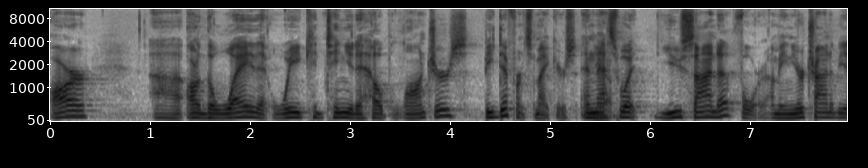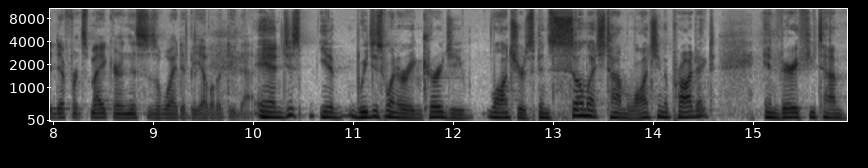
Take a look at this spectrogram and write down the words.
our uh, are the way that we continue to help launchers be difference makers, and that's Yeah. what you signed up for. I mean, you're trying to be a difference maker, and this is a way to be able to do that. And just you know, we just want to encourage you, launchers, spend so much time launching the project, and very few time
